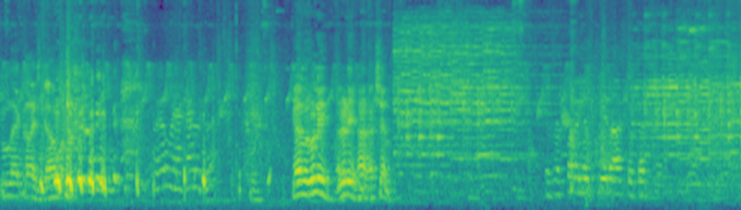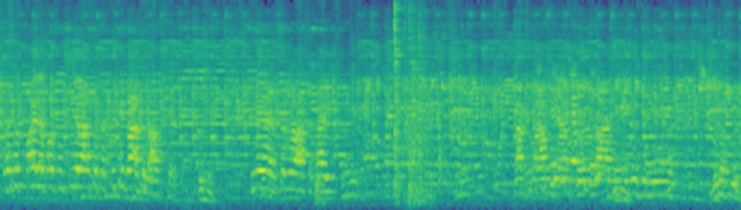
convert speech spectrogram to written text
तुला नाही करायची आम्हाला. एवढं काय होतं? कॅमेरा रोलिंग रेडी हा ऍक्शन असतं तर. तसं पहिल्यापासून केलं असतं तर किती गाजलं असतं. ते सगळं असं काही नाटकं आंबे असतं, 目いしです。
